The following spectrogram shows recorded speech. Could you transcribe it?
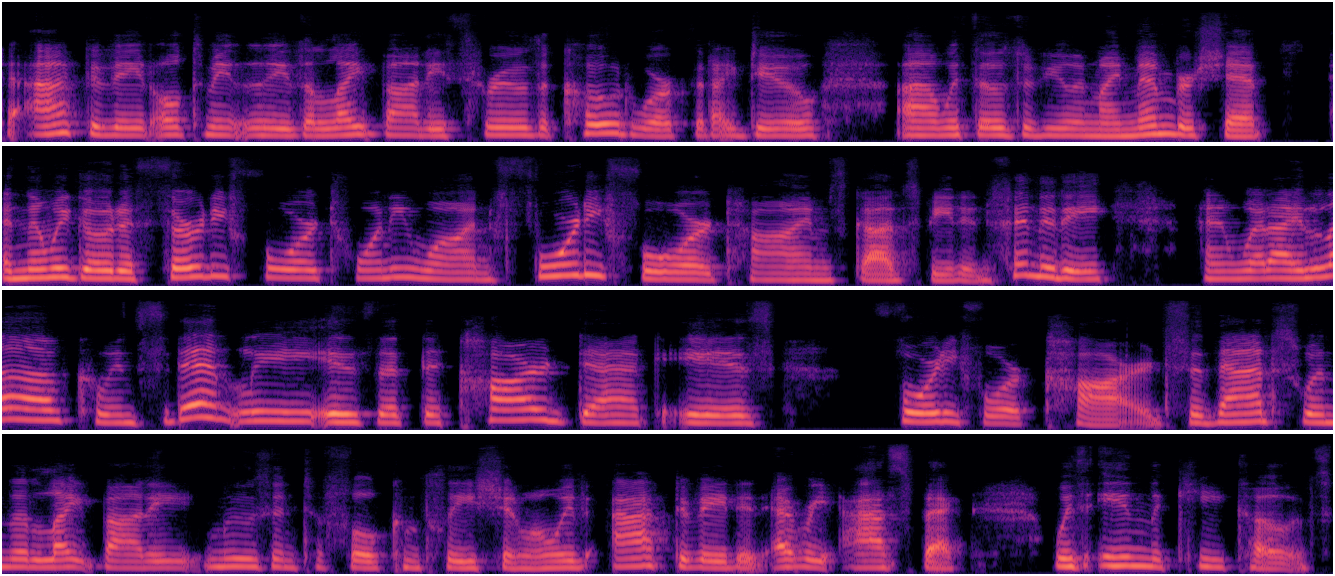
to activate ultimately the light body through the code work that I do uh, with those of you in my membership. And then we go to 34, 21, 44 times Godspeed Infinity. And what I love coincidentally is that the card deck is 44 cards. So that's when the light body moves into full completion, when we've activated every aspect within the key codes.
